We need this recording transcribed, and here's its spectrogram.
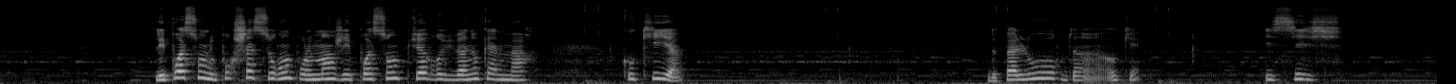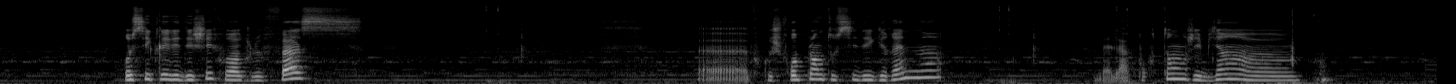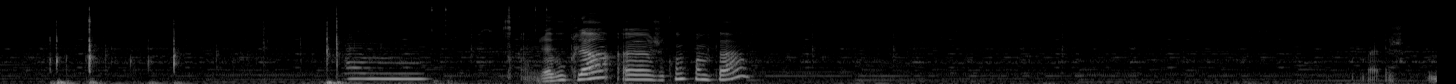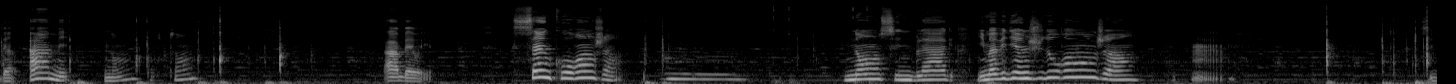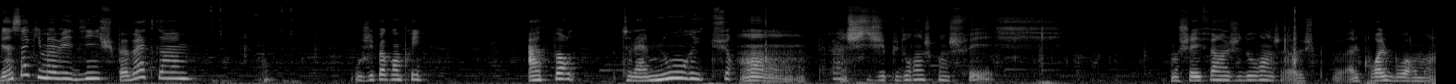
les poissons le pourchasseront pour le manger. Poisson, pieuvre, vivano, calmar. Coquille. De pas lourde. Ok. Ici. Recycler les déchets, il faudra que je le fasse. Euh, faut que je replante aussi des graines. Ben là, pourtant, j'ai bien... Euh, Que là, euh, je comprends pas. Ben, ah, mais non, pourtant. Ah, ben oui. 5 oranges. Hmm. Non, c'est une blague. Il m'avait dit un jus d'orange. Hmm. C'est bien ça qu'il m'avait dit. Je suis pas bête quand même. Ou j'ai pas compris. Apporte de la nourriture. Oh, j'ai plus d'orange quand je fais. Moi, je savais faire un jus d'orange. Euh, elle pourra le boire, moi.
